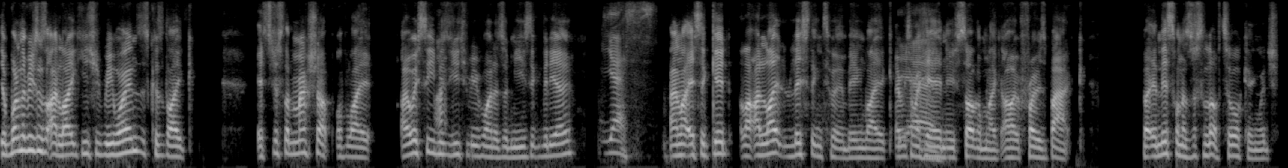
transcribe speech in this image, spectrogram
the, one of the reasons I like YouTube Rewinds is because like it's just a mashup of like I always see I- YouTube Rewind as a music video, Yes. and like it's a good like I like listening to it and being like every time I hear a new song I'm like oh it throws back, but in this one there's just a lot of talking which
